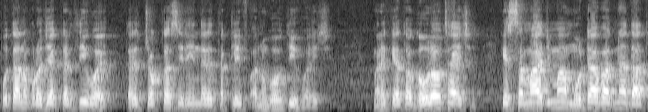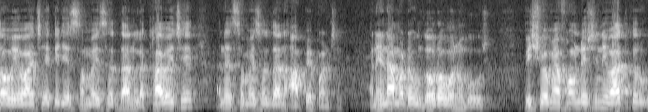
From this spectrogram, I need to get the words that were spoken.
પોતાનો પ્રોજેક્ટ કરતી હોય, ત્યારે ચોક્કસ એની અંદર તકલીફ અનુભવતી હોય છે. મને કહેતો ગૌરવ થાય છે. કે સમાજમાં મોટાભાગના દાતાઓ એવા છે કે જે સમયસર દાન લખાવે છે અને સમયસર દાન આપે પણ છે. અને એના માટે હું ગૌરવ અનુભવું છું. વિશ્વમ્યા ફાઉન્ડેશનની વાત કરું,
